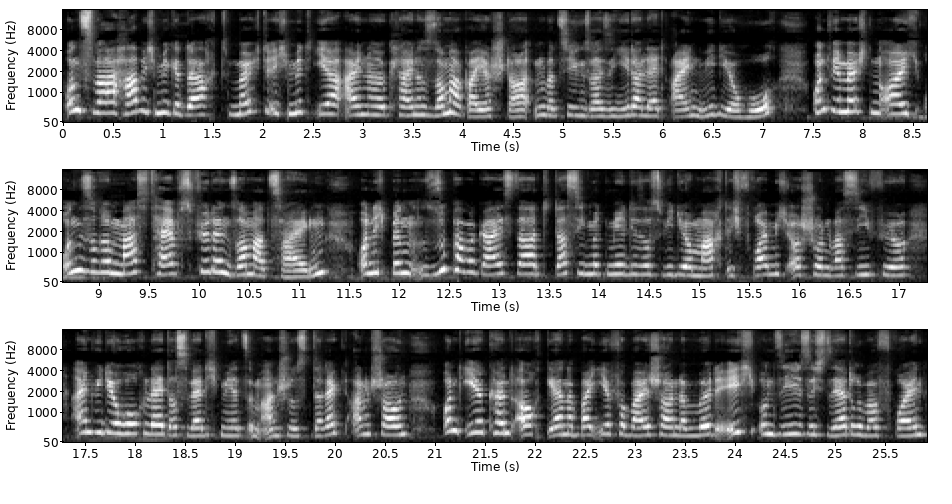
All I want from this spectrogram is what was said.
und zwar habe ich mir gedacht, möchte ich mit ihr eine kleine Sommerreihe starten, beziehungsweise jeder lädt ein Video hoch. Und wir möchten euch unsere Must-Haves für den Sommer zeigen. Und ich bin super begeistert, dass sie mit mir dieses Video macht. Ich freue mich auch schon, was sie für ein Video hochlädt. Das werde ich mir jetzt im Anschluss direkt anschauen. Und ihr könnt auch gerne bei ihr vorbeischauen. Da würde ich und sie sich sehr drüber freuen.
